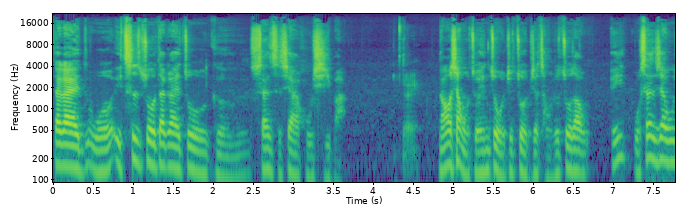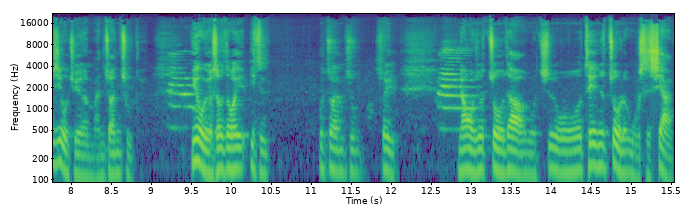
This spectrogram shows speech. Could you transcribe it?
大概我一次做大概做个三十下呼吸吧。对，然后像我昨天做，我就做的比较长，我就做到，哎，我三十下呼吸，我觉得蛮专注的，因为我有时候都会一直不专注，所以，然后我就做到，我就我这天就做了五十下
